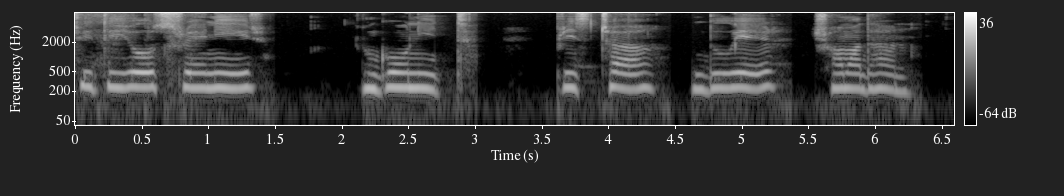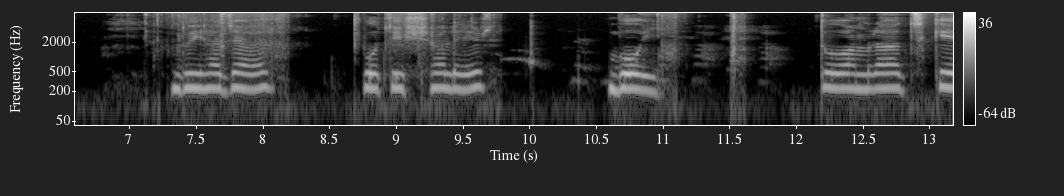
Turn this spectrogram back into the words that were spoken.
তৃতীয় শ্রেণির গণিত পৃষ্ঠা দুয়ের সমাধান দুই হাজার পঁচিশ সালের বই। তো আমরা আজকে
